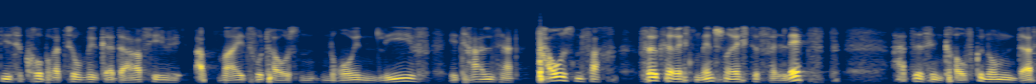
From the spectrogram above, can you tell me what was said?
diese Kooperation mit Gaddafi ab Mai 2009 lief. Italien hat tausendfach Völkerrecht und Menschenrechte verletzt, hat es in Kauf genommen, dass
